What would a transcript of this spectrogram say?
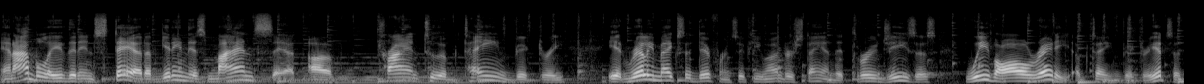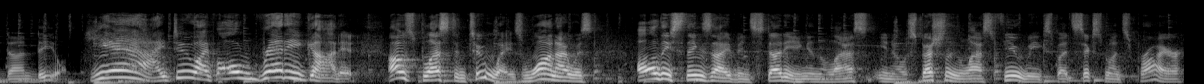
And I believe that instead of getting this mindset of trying to obtain victory, it really makes a difference if you understand that through Jesus, we've already obtained victory. It's a done deal. Yeah, I do. I've already got it. I was blessed in two ways. One, I was all these things I've been studying in the last, you know, especially in the last few weeks, but six months prior,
